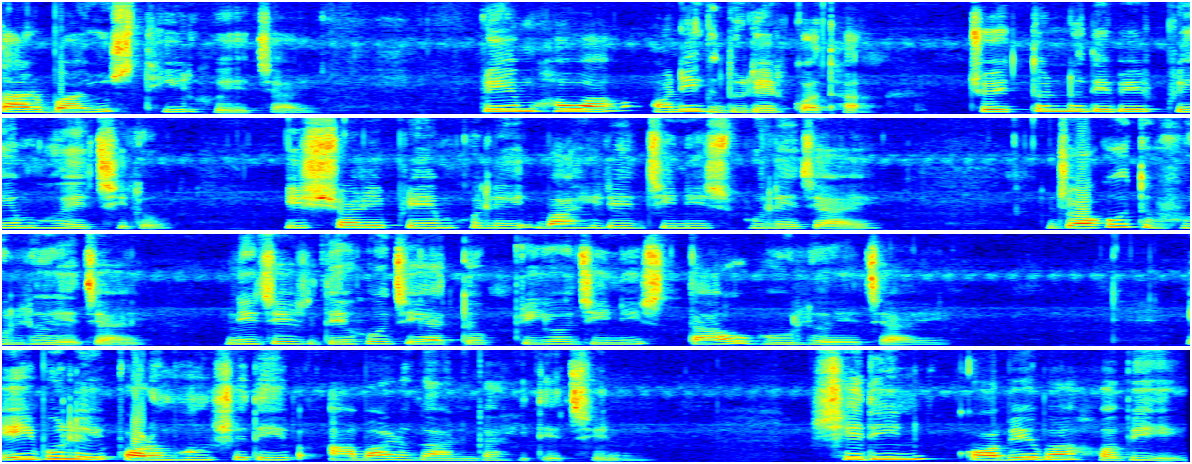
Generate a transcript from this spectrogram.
তার বায়ু স্থির হয়ে যায়। প্রেম হওয়া অনেক দূরের কথা। চৈতন্যদেবের প্রেম হয়েছিল। ঈশ্বরে প্রেম হলে বাহিরের জিনিস ভুলে যায়। জগৎ ভুল হয়ে যায়। নিজের দেহ যে এত প্রিয় জিনিস তাও ভুল হয়ে যায়। এই বলে পরমহংসদেব আবার গান গাহিতেছেন। সেদিন কবে বা হবে?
